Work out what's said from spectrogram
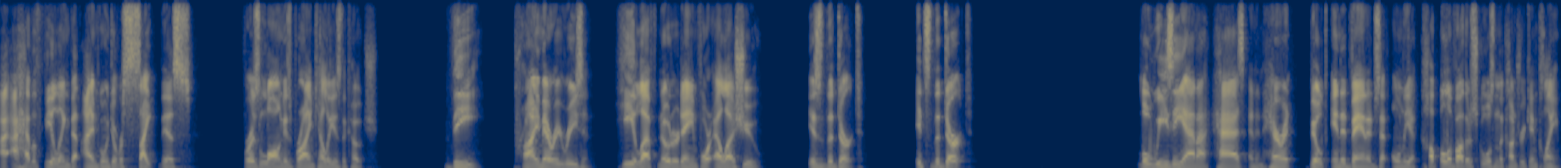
I, I have a feeling that I'm going to recite this for as long as Brian Kelly is the coach. The primary reason he left Notre Dame for LSU is the dirt. It's the dirt. Louisiana has an inherent built in advantage that only a couple of other schools in the country can claim.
